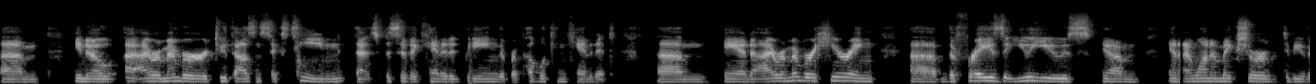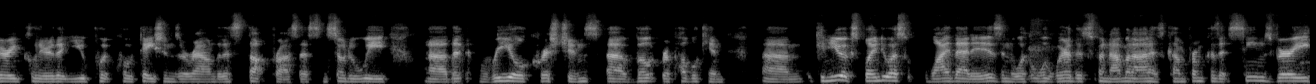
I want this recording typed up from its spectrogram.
Um, you know, I, I, remember 2016, that specific candidate being the Republican candidate. Um, and I remember hearing uh, the phrase that you use, um, and I want to make sure to be very clear that you put quotations around this thought process, and so do we, uh, that real Christians uh, vote Republican. Um, can you explain to us why that is and what, where this phenomenon has come from? Because it seems very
